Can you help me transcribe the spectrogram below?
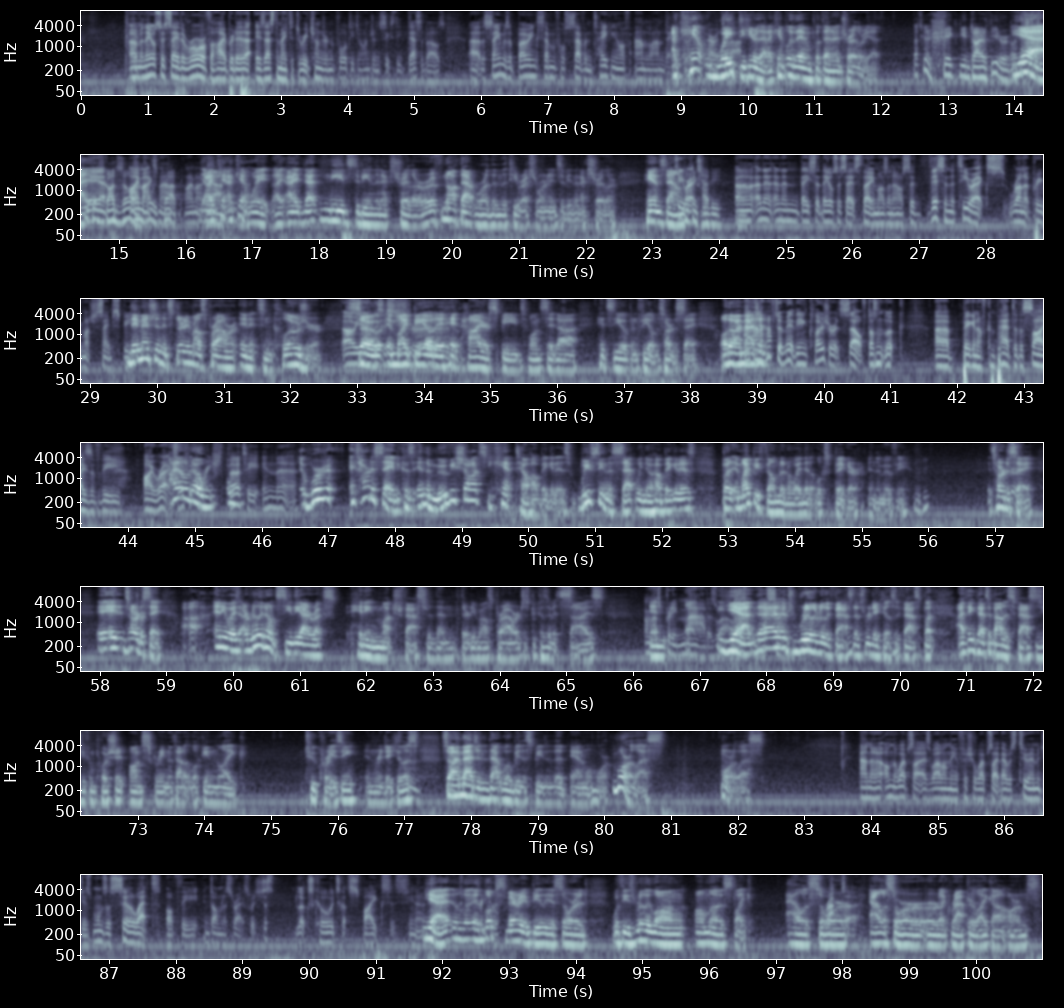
Um, and they also say the roar of the hybrid is estimated to reach 140 to 160 decibels, uh, the same as a Boeing 747 taking off and landing. I can't wait that. to hear that. I can't believe they haven't put that in a trailer yet. That's gonna shake the entire theater. Like, Yeah, like Yeah, yeah. Godzilla. IMAX, Holy man. crap. IMAX. I can't. I can't wait. I, I that needs to be in the next trailer, or if not that roar, then the T Rex roar needs to be in the next trailer, hands down. T-Rex. Heavy. Uh, and then and then they said they also say it's 30 miles an hour. So this and the T Rex run at pretty much the same speed. They mentioned it's 30 miles per hour in its enclosure, Oh, yeah, so this it might be able to hit higher speeds once it uh, hits the open field. It's hard to say. Although I And- and imagine I have to admit, the enclosure itself doesn't look uh, big enough compared to the size of the I-Rex. I don't if it know. Reached 30 in there. we're it's hard to say because in the movie shots you can't tell how big it is. We've seen the set, we know how big it is, but it might be filmed in a way that it looks bigger in the movie. It's hard to say. It, it's hard to say. Uh, anyways, I really don't see the IREX hitting much faster than 30 miles per hour just because of its size. And that's pretty uh, mad as well. yeah, It's that, it's really, really fast. That's ridiculously fast. But I think that's about as fast as you can push it on screen without it looking like too crazy and ridiculous. So I imagine that, that will be the speed of the animal, more, more or less, more or less. And uh, on the website as well, on the official website, there was two images. One's a silhouette of the Indominus Rex, which just looks cool. It's got spikes. It's you know. Yeah, it, it looks very abeliosaurid with these really long, almost like allosaur, Raptor. allosaur or like raptor-like uh, arms.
